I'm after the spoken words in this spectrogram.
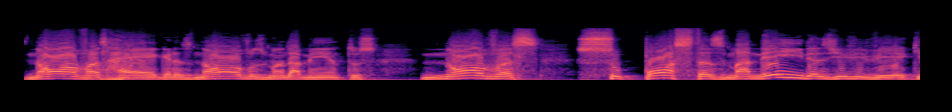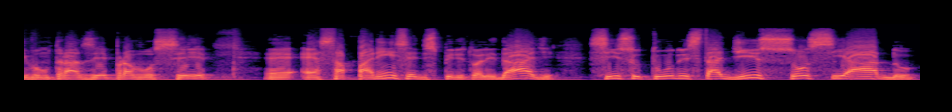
novas regras, novos mandamentos, novas supostas maneiras de viver que vão trazer para você é, essa aparência de espiritualidade, se isso tudo está dissociado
